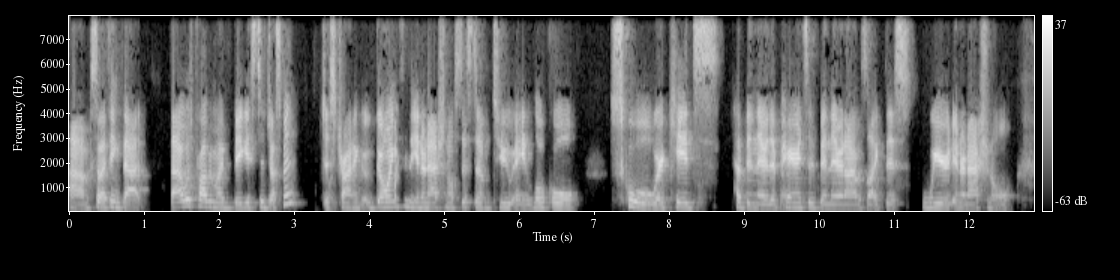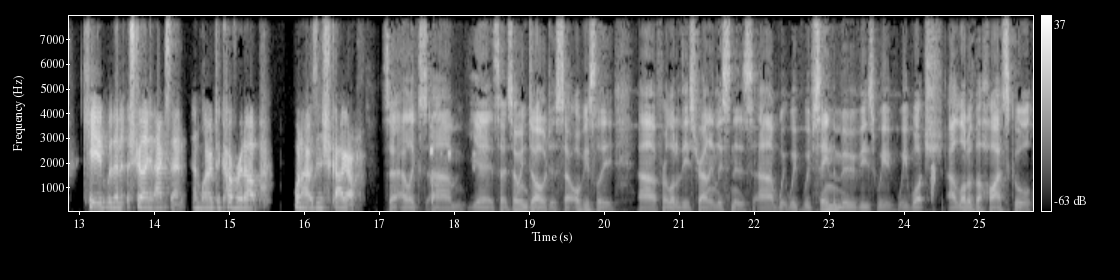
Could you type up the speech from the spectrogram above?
Um, so I think that that was probably my biggest adjustment, just trying to go going from the international system to a local school where kids have been there, their parents have been there. And I was like this weird international kid with an Australian accent and learned to cover it up when I was in Chicago. So, Alex, um, yeah, so so indulge us. So, obviously, uh, for a lot of the Australian listeners, um, we, have we've, we've seen the movies, we we watch a lot of the high school,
